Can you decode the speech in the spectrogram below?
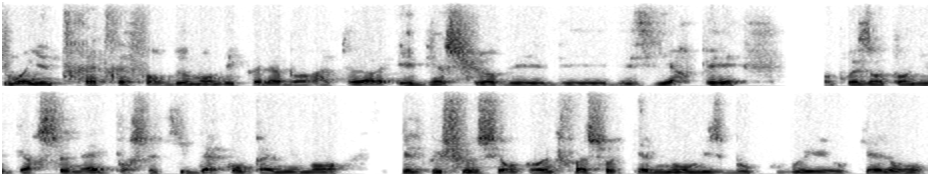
il y a une très très forte demande des collaborateurs et bien sûr des, des, des IRP, représentants du personnel, pour ce type d'accompagnement. Quelque chose, c'est encore une fois sur lequel nous on mise beaucoup et auquel on,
